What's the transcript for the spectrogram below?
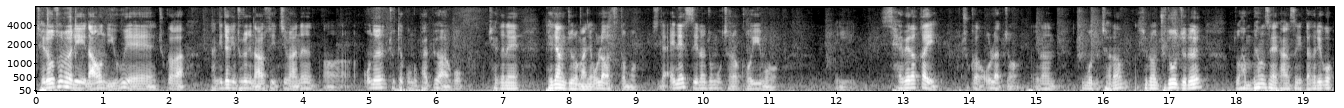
재료 소멸이 나온 이후에 주가가 단기적인 조정이 나올 수 있지만은 어 오늘 주택 공급 발표하고 최근에 대장주로 많이 올라갔었던 뭐 진짜 NX 이런 종목처럼 거의 뭐 이 세 배 가까이 주가가 올랐죠. 이런 종목들처럼 새로운 주도주를 또 한번 형성할 가능성이 있다. 그리고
